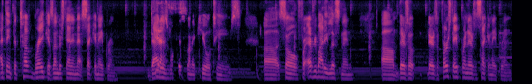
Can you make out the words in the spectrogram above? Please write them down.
I think the tough break is understanding that second apron. That yes. is what is going to kill teams. Uh, so for everybody listening, um, there's a there's a first apron, there's a second apron.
